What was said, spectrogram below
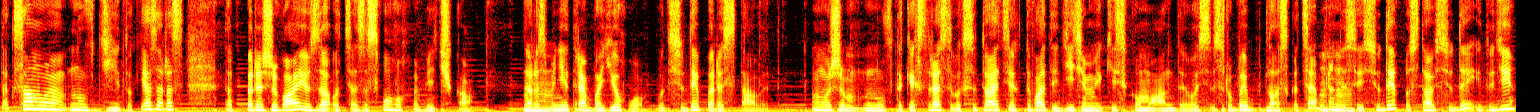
Так само ну, в діток. Я зараз так переживаю за оце, за свого хомячка. Зараз мені треба його от сюди переставити. Ми можемо ну, в таких стресових ситуаціях давати дітям якісь команди. Ось зроби, будь ласка, це принеси сюди, постав сюди, і тоді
